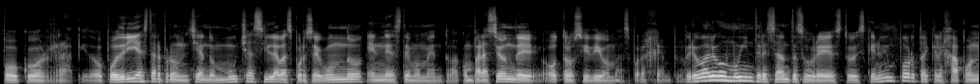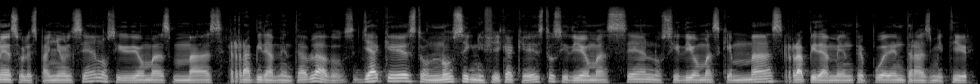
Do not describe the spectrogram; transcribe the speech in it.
poco rápido. Podría estar pronunciando muchas sílabas por segundo en este momento, a comparación de otros idiomas, por ejemplo. Pero algo muy interesante sobre esto es que no importa que el japonés o el español sean los idiomas más rápidamente hablados, ya que esto no significa que estos idiomas sean los idiomas que más rápidamente pueden transmitir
